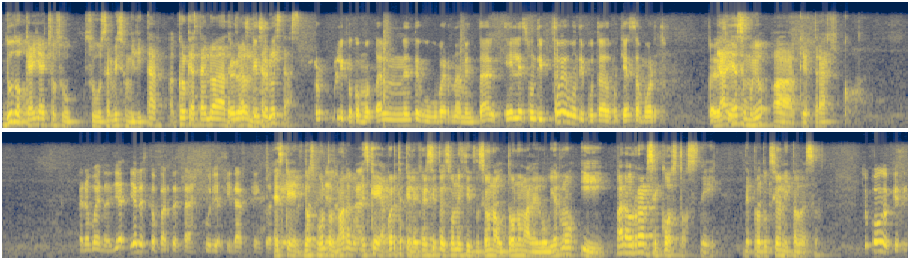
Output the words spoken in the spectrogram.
dudo que haya hecho su, su servicio militar. Creo que hasta él lo ha declarado en entrevistas. público como tal, un ente gubernamental. Él es un fue un diputado porque ya está muerto. ya, ya se murió. Ah, qué trágico. Pero bueno, yo, yo, les comparto esta curiosidad que encontré. Es que, dos puntos, Margo. Es que acuérdate que el ejército es una institución autónoma del gobierno y para ahorrarse costos de, de producción y todo eso. Supongo que sí.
